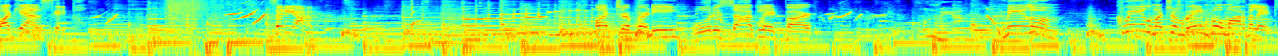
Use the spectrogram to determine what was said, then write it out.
வாக்கிய அலஸ்கரிப்போம் சரியானது மற்றபடி ஒரு சாக்லேட் பார். உண்மையா? மேலும் குவேல் மற்றும் ரெயின்போ மார்மலேட்.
